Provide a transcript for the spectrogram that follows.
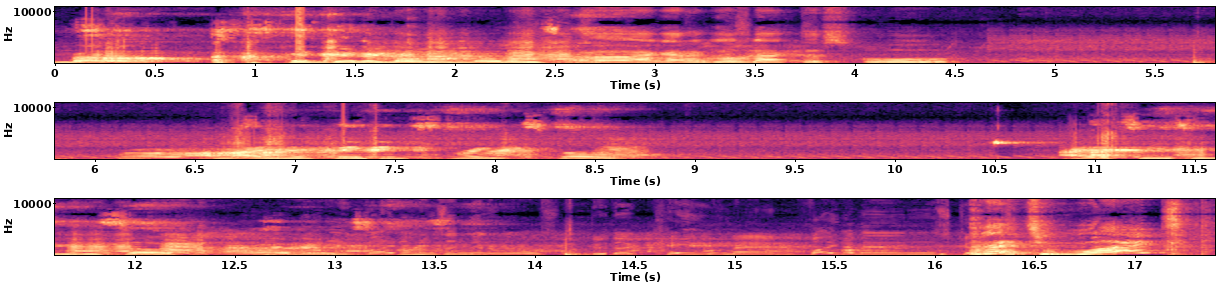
Bro, if they don't even know this. Oh, I gotta go back to school. Bro, I'm not even thinking straight, so. I have CTE, so. Now, that bring vitamins and minerals to the caveman vitamins. Bitch, what?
